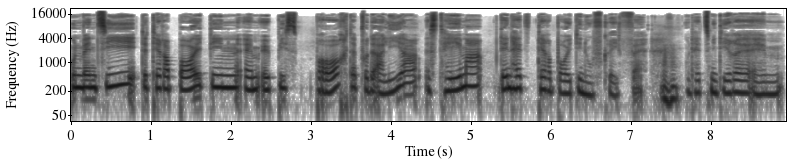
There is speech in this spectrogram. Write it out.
Und wenn sie der Therapeutin ähm, etwas gebracht hat von der Alia, ein Thema, dann hat die Therapeutin aufgegriffen mhm. und hat es mit ihr ähm,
